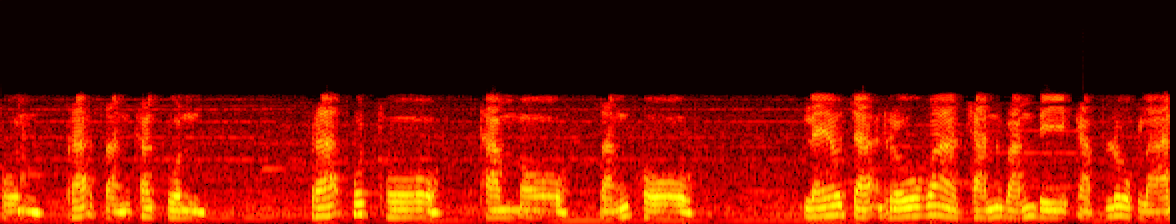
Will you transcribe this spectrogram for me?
คุณ พระสังฆคุณ พระพุทโธธรรมโม สังโฆ แล้วจะรู้ว่าฉันหวังดีกับลูกหลาน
